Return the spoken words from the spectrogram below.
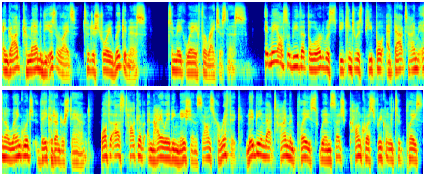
And God commanded the Israelites to destroy wickedness to make way for righteousness. It may also be that the Lord was speaking to his people at that time in a language they could understand. While to us, talk of annihilating nations sounds horrific, maybe in that time and place when such conquest frequently took place,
